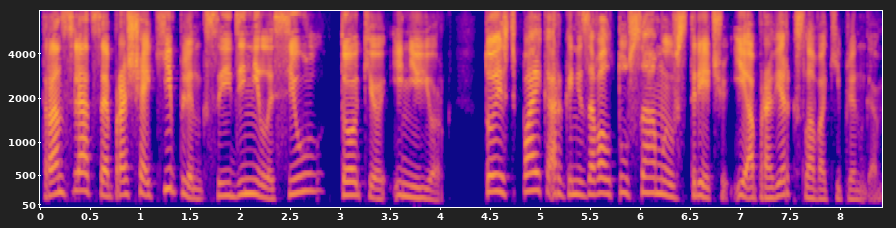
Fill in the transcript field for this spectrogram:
Трансляция «Прощай, Киплинг» соединила Сеул, Токио и Нью-Йорк. То есть Пайк организовал ту самую встречу и опроверг слова Киплинга.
